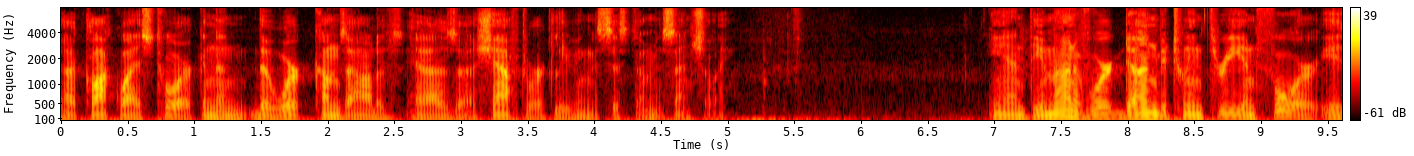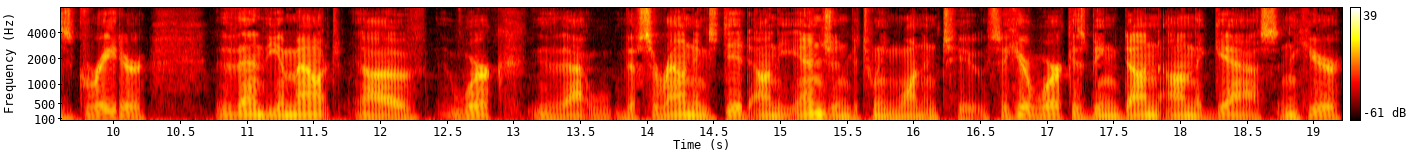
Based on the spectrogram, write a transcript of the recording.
a clockwise torque, and then the work comes out of, as shaft work leaving the system, essentially. And the amount of work done between 3 and 4 is greater than the amount of work that the surroundings did on the engine between 1 and 2. So here work is being done on the gas, and here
